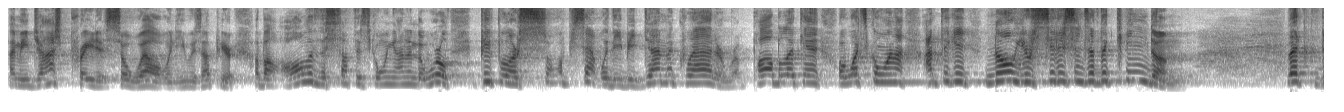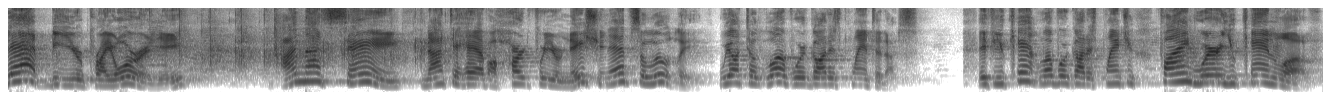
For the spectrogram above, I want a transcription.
I mean, Josh prayed it so well when he was up here about all of the stuff that's going on in the world. People are so upset whether you be Democrat or Republican or what's going on. I'm thinking, no, you're citizens of the kingdom. Let that be your priority. I'm not saying not to have a heart for your nation. Absolutely. We ought to love where God has planted us. If you can't love where God has planted you, find where you can love.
